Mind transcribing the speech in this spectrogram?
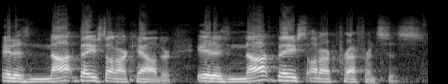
It is not based on our calendar. It is not based on our preferences.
